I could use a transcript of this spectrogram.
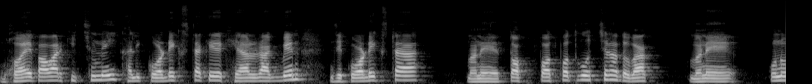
ভয় পাওয়ার কিচ্ছু নেই, খালি কডেক্সটাকে খেয়াল রাখবেন যে কডেক্সটা মানে পতপত করছে না তো বা মানে কোনো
